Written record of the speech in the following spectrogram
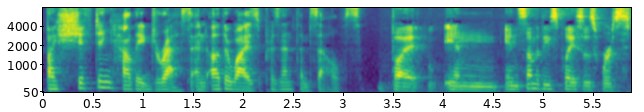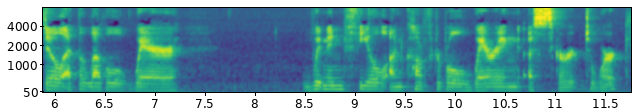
by shifting how they dress and otherwise present themselves. But in in some of these places we're still at the level where women feel uncomfortable wearing a skirt to work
